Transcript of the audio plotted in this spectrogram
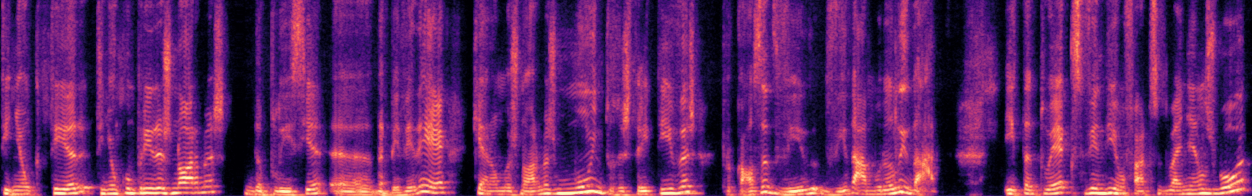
tinham que ter, tinham que cumprir as normas da polícia, uh, da PVDE, que eram umas normas muito restritivas por causa devido, devido à moralidade. E tanto é que se vendiam fatos de banho em Lisboa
